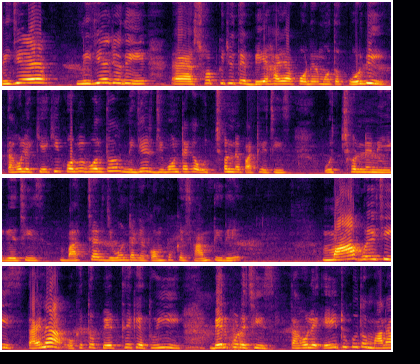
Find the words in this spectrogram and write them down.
নিজে নিজে যদি সব কিছুতে বেহায়া পনেরো মতো করবি, তাহলে কে কী করবে বলতো? নিজের জীবনটাকে উচ্ছন্নে পাঠিয়েছিস, উচ্ছন্নে নিয়ে গেছিস। বাচ্চার জীবনটাকে কমপক্ষে শান্তি দে। মা হয়েছিস, তাই না? ওকে তো পেট থেকে তুই বের করেছিস। তাহলে এইটুকু তো মানা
